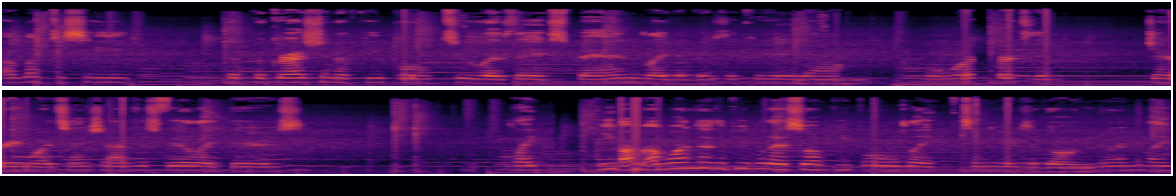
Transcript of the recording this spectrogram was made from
I love to see the progression of people too as they expand, like as they create um, more work, they generate more attention. I just feel like there's like I wonder the people that saw people like 10 years ago, you know what I mean? Like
